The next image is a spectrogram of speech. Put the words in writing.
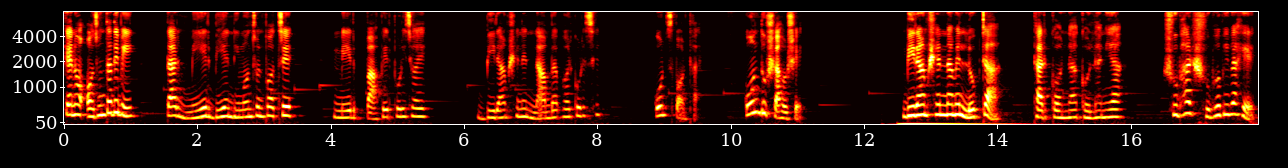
কেন অজন্তা দেবী তার মেয়ের বিয়ের নিমন্ত্রণপত্রে মেয়ের বাপের পরিচয়ে বিরাম সেনের নাম ব্যবহার করেছে? কোন স্পর্ধায়? কোন দুঃসাহসে? বিরাম সেন নামের লোকটা তার কন্যা কল্যাণিয়া শুভার শুভ বিবাহে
